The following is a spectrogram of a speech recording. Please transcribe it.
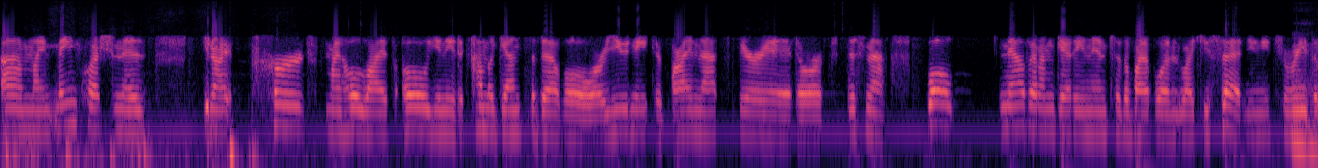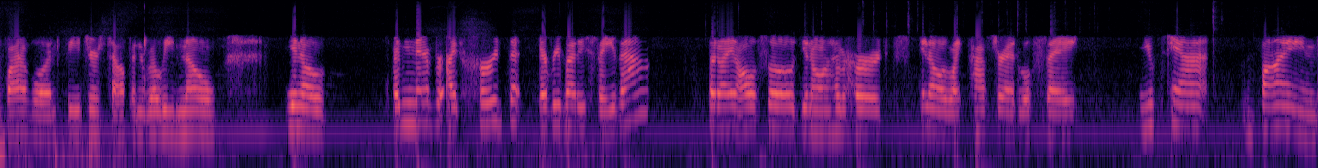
Um, my main question is, you know, I heard my whole life, oh, you need to come against the devil, or you need to bind that spirit, or this and that. Well, now that I'm getting into the Bible, and like you said, you need to read the mm-hmm. Bible and feed yourself and really know, you know, I've never, I've heard that everybody say that, but I also, you know, have heard, you know, like Pastor Ed will say, you can't bind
